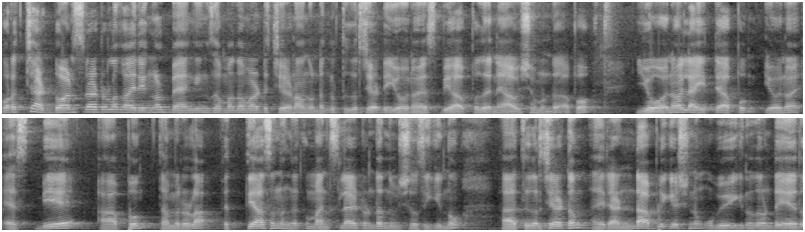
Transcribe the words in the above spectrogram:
കുറച്ച് അഡ്വാൻസ്ഡ് ആയിട്ടുള്ള കാര്യങ്ങൾ ബാങ്കിങ് സംബന്ധമായിട്ട് ചെയ്യണമെന്നുണ്ടെങ്കിൽ തീർച്ചയായിട്ടും യോനോ എസ് ബി ആപ്പ് തന്നെ ആവശ്യമുണ്ട്. അപ്പോൾ യോനോ ലൈറ്റ് ആപ്പും യോനോ എസ് ബി എ ആപ്പും തമ്മിലുള്ള വ്യത്യാസം നിങ്ങൾക്ക് മനസ്സിലായിട്ടുണ്ടെന്ന് വിശ്വസിക്കുന്നു. തീർച്ചയായിട്ടും രണ്ട് ആപ്ലിക്കേഷനും ഉപയോഗിക്കുന്നത് കൊണ്ട് ഏത്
